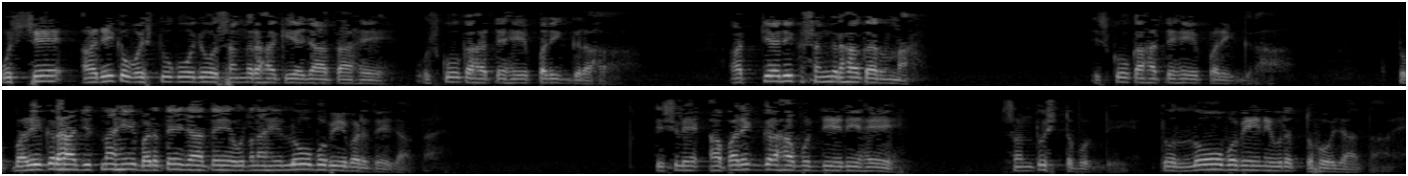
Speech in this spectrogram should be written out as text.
उससे अधिक वस्तु को जो संग्रह किया जाता है, उसको कहते हैं परिग्रह। अत्यधिक संग्रह करना, इसको कहते हैं परिग्रह। तो परिग्रह जितना ही बढ़ते जाते हैं, उतना ही लोभ भी बढ़ते जाता है। इसलिए अपरिग्रह बुद्धि यदि है, संतुष्ट बुद्धि तो लोभ भी निवृत्त हो जाता है।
